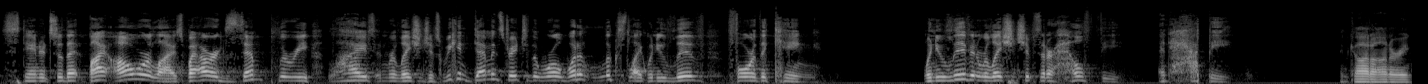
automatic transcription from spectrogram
standard so that by our lives, by our exemplary lives and relationships, we can demonstrate to the world what it looks like when you live for the King. When you live in relationships that are healthy and happy and God honoring.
